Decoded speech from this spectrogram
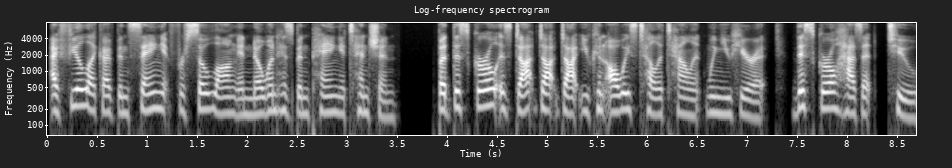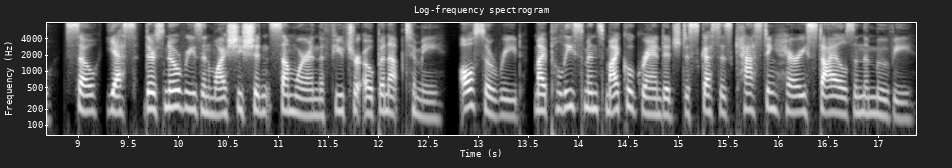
I feel like I've been saying it for so long and no one has been paying attention. But this girl is dot dot dot you can always tell a talent when you hear it. This girl has it, too. So, yes, there's no reason why she shouldn't somewhere in the future open up to me. Also read, My Policeman's Michael Grandage discusses casting Harry Styles in the movie.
